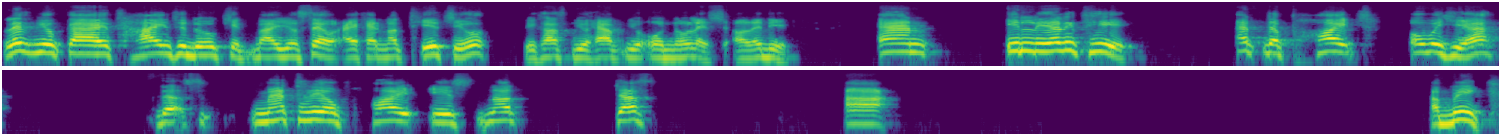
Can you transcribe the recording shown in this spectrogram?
let you guys try to do it by yourself. I cannot teach you because you have your own knowledge already. And in reality, at the point over here, the material point is not just a brick,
